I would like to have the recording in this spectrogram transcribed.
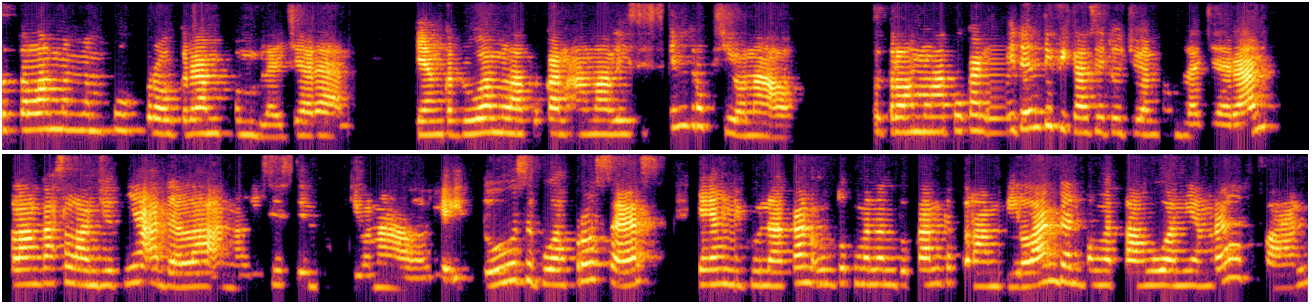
setelah menempuh program pembelajaran. Yang kedua, melakukan analisis instruksional. Setelah melakukan identifikasi tujuan pembelajaran, langkah selanjutnya adalah analisis instruksional, yaitu sebuah proses yang digunakan untuk menentukan keterampilan dan pengetahuan yang relevan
